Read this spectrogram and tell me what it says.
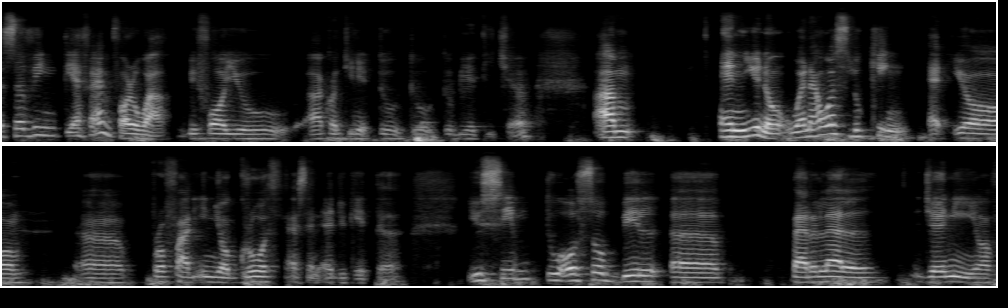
serving TFM for a while before you uh, continued to to to be a teacher. Um, and you know, when I was looking at your uh, profile in your growth as an educator, you seem to also build a parallel journey of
